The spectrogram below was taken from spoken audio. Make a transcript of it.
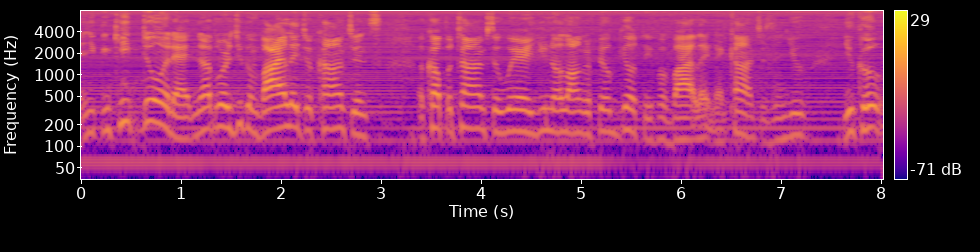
And you can keep doing that. In other words, you can violate your conscience a couple times to where you no longer feel guilty for violating that conscience. And you you cool.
